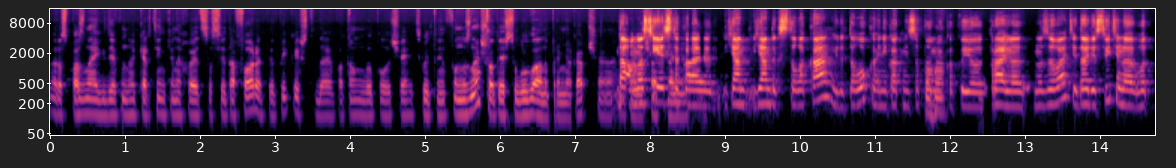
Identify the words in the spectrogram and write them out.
распознай, где на картинке находятся светофоры, ты тыкаешь туда, и потом вы получаете какую-то инфу. Ну, знаешь, вот есть у Гугла, например, капча. Да, у нас есть такая Яндекс Толока или Толока, я никак не запомню, как ее правильно называть. И да, действительно, вот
